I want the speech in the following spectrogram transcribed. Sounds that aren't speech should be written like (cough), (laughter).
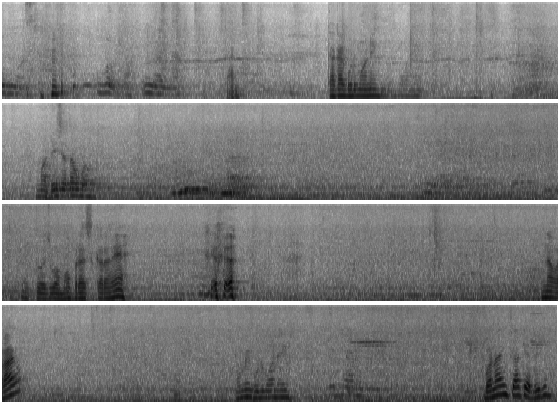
કાકા ગુડ મોર્નિંગ મઢી જતા બા. તો જો આમાં બ્રશ કરે હે? (laughs) નવરાયો? મમ્મી ગુડ મોર્નિંગ બનાવી ચા કે દીધી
